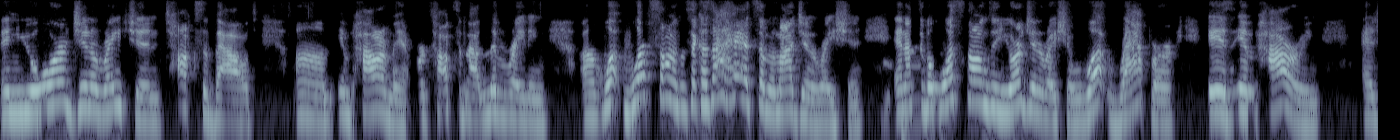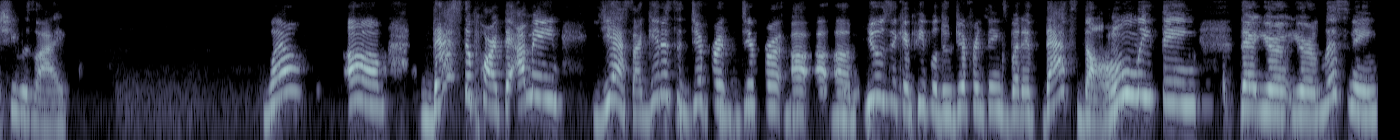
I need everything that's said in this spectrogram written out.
in your generation talks about um, empowerment or talks about liberating? Um, what what songs? I said, because I had some in my generation. And I said, but what songs in your generation? What rapper is empowering? And she was like, well, um, that's the part that I mean, yes, I get it's a different, different uh, uh, uh, music and people do different things. But if that's the only thing that you're you're listening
